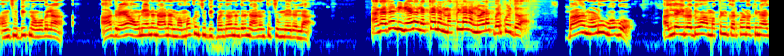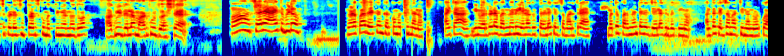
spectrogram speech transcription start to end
ಅವ್ನ ಸುದ್ದಿಗೆ ನಾವು ಹೋಗಲ್ಲ. ಆದರೆ ಅವನೇನ ನನ್ನ ಮೊಮ್ಮಕ್ಕಳು ಸುದ್ದಿಗೆ ಬಂದವನಂದ್ರೆ ನಾನಂತೂ ಸುಮ್ಮನೆ ಇರಲ್ಲ. ಹಾಗಾದ್ರೆ ನೀನು ಹೇಳೋ ಲೆಕ್ಕ ನನ್ನ ಮಕ್ಕಳನ್ನ ನಾನು ನೋಡಕ್ಕೆ ಬರ್ಕೊಡ್ದು. ಬಾ ನೋಡು ಹೋಗು. ಅಲ್ಲೇ ಇರೋದು, ಆ ಮಕ್ಕಳನ್ನ ಕರ್ಕೊಂಡು ಹೋಗ್ತೀನಿ, ಆಚೆ ಕಡೆ ಸುತ್ತಾಡ್ಸ್ಕೊಂಬತ್ತೀನಿ ಅನ್ನೋದು, ಅದು ಇದೆಲ್ಲ ಮಾಡ್ಕೊಡ್ದು ಅಷ್ಟೇ. ಹಾ, ಸರಿ, ಆಯ್ತು ಬಿಡು. ನೋಡಪ್ಪ, ರೇಖನ್ ಕರ್ಕೊಂಬರ್ತೀನಿ ನಾನು. ಆಯ್ತಾ? ನೀನು ಹೊರಗಡೆ ಬಂದಮೇಲೆ ಏನಾದರೂ ತರಳೆ ಕೆಲಸ ಮಾಡಿದ್ರೆ ಮತ್ತೆ ಪರ್ಮನೆಂಟಾಗಿ ಜೈಲಾಗಿರ್ಬೇಕು ನೀನು. ಅಂತ ಕೆಲಸ ಮಾಡ್ತೀನಿ ನಾನು, ನೋಡ್ಕೋ.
